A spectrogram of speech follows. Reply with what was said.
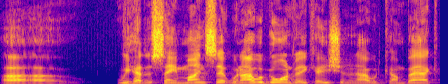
Uh, uh, we had the same mindset. When I would go on vacation and I would come back,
